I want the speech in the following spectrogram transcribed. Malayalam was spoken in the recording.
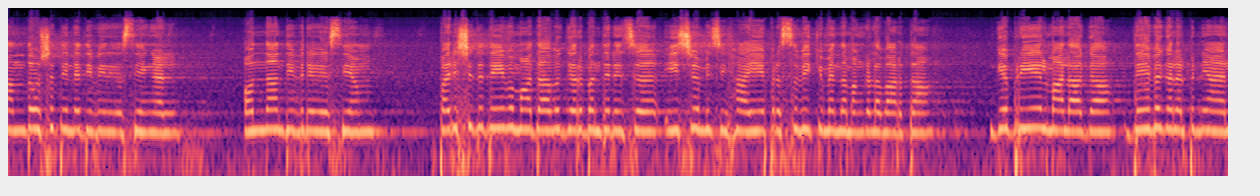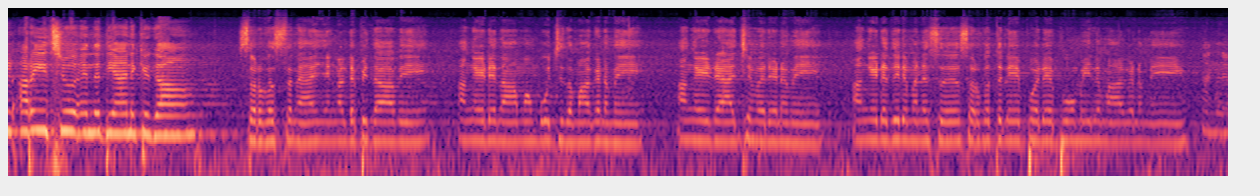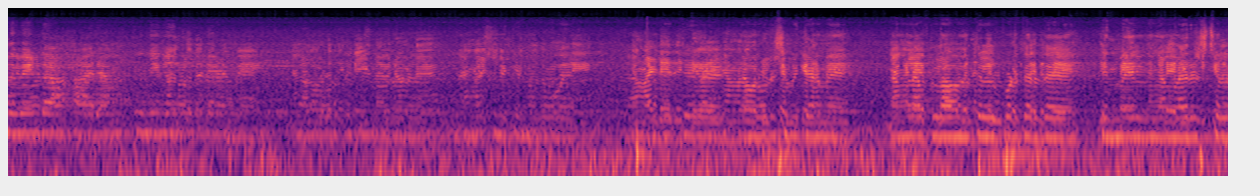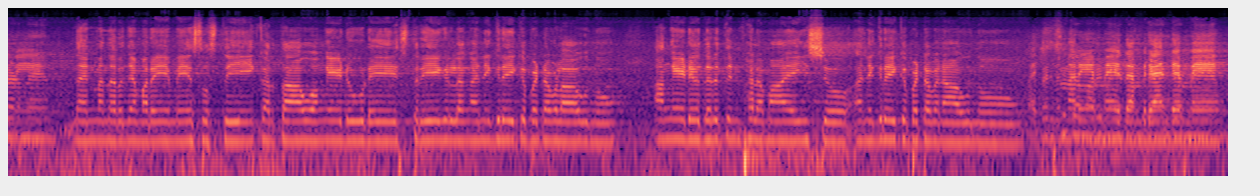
സന്തോഷത്തിന്റെ ദിവ്യരഹസ്യങ്ങൾ. ഒന്നാം ദിവ്യരഹസ്യം പരിശുദ്ധ ദൈവമാതാവ് ഗർഭം ധരിച്ച് ഈശോ മിസിഹായെ പ്രസവിക്കുമെന്ന മംഗളവാർത്ത. ഗബ്രിയേൽ മാലാഗ ദൈവകൽപ്പനയാൽ അറിയിച്ചു എന്ന് ധ്യാനിക്കുക. സ്വർഗസ്ഥനായ ഞങ്ങളുടെ പിതാവേ അങ്ങയുടെ നാമം പൂജിതമാകണമേ അങ്ങയുടെ രാജ്യം വരണമേ അങ്ങയുടെ തിരുമനസ് സ്വർഗത്തിലെ പോലെ ഭൂമിയിലുമാകണമേ. വേണ്ട ആഹാരം ഞങ്ങളുടെ തെറ്റുകൾ ഞങ്ങളോട് ക്ഷമിക്കണമേ. ഞങ്ങളെ പ്രലോഭനത്തിൽ ഉൾപ്പെടുത്തരുതേ. തിന്മയിൽ നിന്ന് ഞങ്ങളെ രക്ഷിക്കണമേ. നന്മ നിറഞ്ഞ മറിയമേ സുസ്തി കർത്താവ് അങ്ങയുടെ കൂടെ സ്ത്രീകൾ അങ്ങ് അനുഗ്രഹിക്കപ്പെട്ടവളാകുന്നു അങ്ങയുടെ ഉദരത്തിൻ ഫലമായ ഈശോ അനുഗ്രഹിക്കപ്പെട്ടവനാകുന്നു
